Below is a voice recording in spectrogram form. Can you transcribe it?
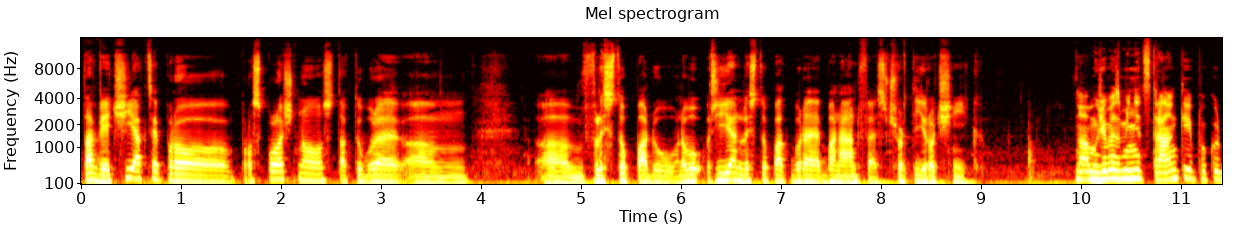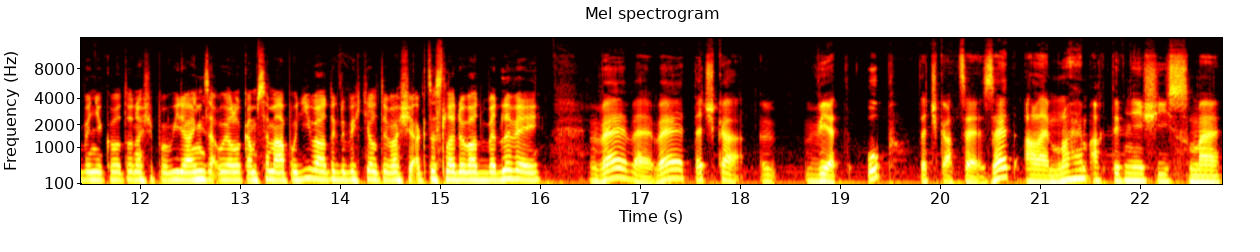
ta větší akce pro, pro společnost, tak to bude um, um, v listopadu, nebo říjen, listopad bude Banán Fest, čtvrtý ročník. No a můžeme zmínit stránky, pokud by někoho to naše povídání zaujalo, kam se má podívat, kdyby chtěl ty vaše akce sledovat bedlivěji. www.větup.cz, ale mnohem aktivnější jsme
